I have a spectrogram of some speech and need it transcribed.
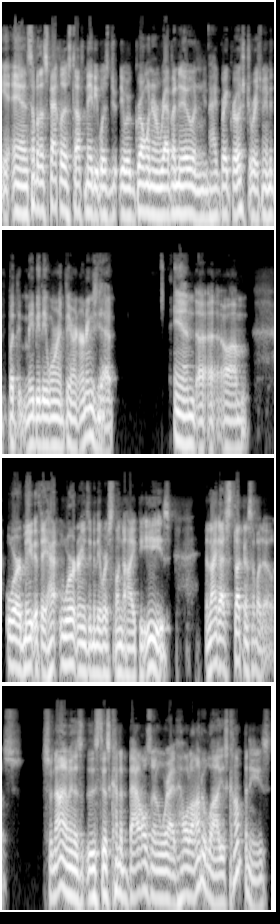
and some of the speculative stuff maybe was they were growing in revenue and had great growth stories, maybe but maybe they weren't there in earnings yet, and uh, uh um or maybe if they had were earnings, maybe they were selling high PEs, and I got stuck in some of those. So now I'm in this, this, this kind of battle zone where I've held on to a lot of these companies,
